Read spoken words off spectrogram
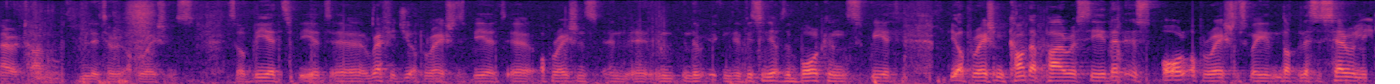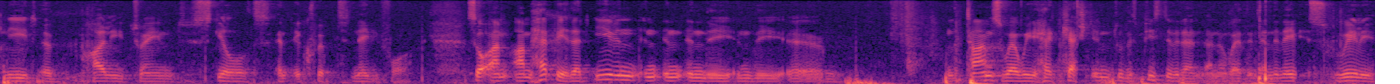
maritime military operations. So be it, be it uh, refugee operations, be it uh, operations in, in, in, the, in, the, vicinity of the Balkans, be it the operation counter-piracy, that is all operations where you not necessarily need a highly trained, skilled, and equipped Navy for. So I'm, I'm happy that even in, the, in the, um, in the times where we had cashed into this peace dividend and where the, and the Navy is really,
